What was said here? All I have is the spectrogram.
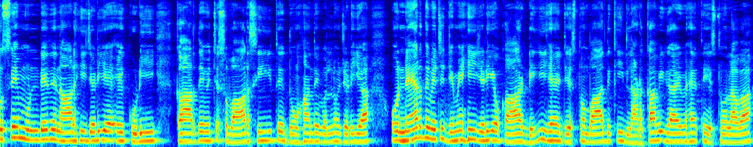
ਉਸੇ ਮੁੰਡੇ ਦੇ ਨਾਲ ਹੀ ਜਿਹੜੀ ਹੈ ਇਹ ਕੁੜੀ ਕਾਰ ਦੇ ਵਿੱਚ ਸਵਾਰ ਸੀ ਤੇ ਦੋਹਾਂ ਦੇ ਵੱਲੋਂ ਜਿਹੜੀ ਆ ਉਹ ਨਹਿਰ ਦੇ ਵਿੱਚ ਜਿਵੇਂ ਹੀ ਜਿਹੜੀ ਉਹ ਕਾਰ ਡਿੱਗੀ ਹੈ, ਜਿਸ ਤੋਂ ਬਾਅਦ ਕਿ ਲੜਕਾ ਵੀ ਗਾਇਬ ਹੈ ਤੇ ਇਸ ਤੋਂ ਇਲਾਵਾ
